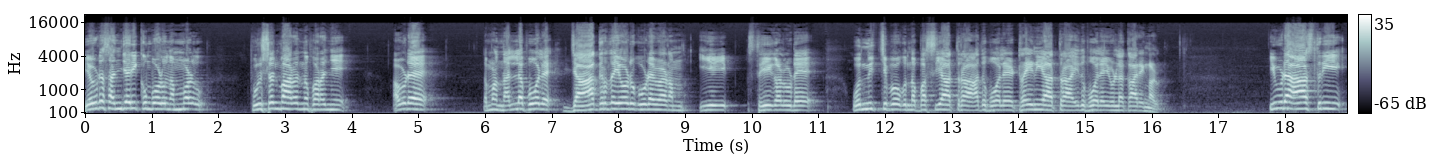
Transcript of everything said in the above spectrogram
എവിടെ സഞ്ചരിക്കുമ്പോഴും നമ്മൾ പുരുഷന്മാരെന്ന് പറഞ്ഞ് അവിടെ നമ്മൾ നല്ല പോലെ ജാഗ്രതയോടുകൂടെ വേണം ഈ സ്ത്രീകളുടെ ഒന്നിച്ചു പോകുന്ന ബസ് യാത്ര അതുപോലെ ട്രെയിൻ യാത്ര ഇതുപോലെയുള്ള കാര്യങ്ങൾ. ഇവിടെ ആ സ്ത്രീ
